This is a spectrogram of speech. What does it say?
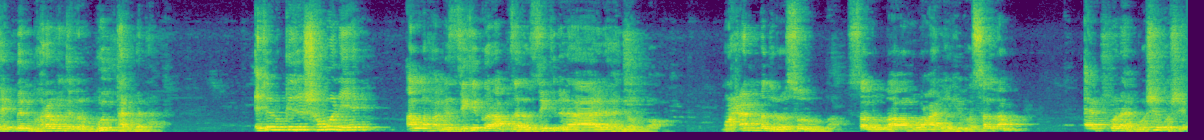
দেখবেন ঘরের মধ্যে কোনো ভূত থাকবে না। এই জন্য কিছু সময় নিয়ে আল্লাহ পাকে জিকির করে আপনারা জিকির মোহাম্মদ রসুল্লাহ সাল্লাহ আলহি ওসাল্লাম এক কোনায় বসে বসে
